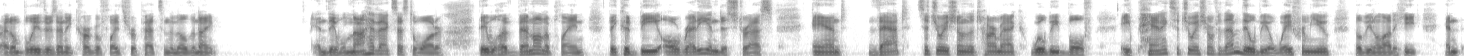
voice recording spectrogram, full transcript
I don't believe there's any cargo flights for pets in the middle of the night and they will not have access to water. They will have been on a plane. They could be already in distress, and that situation on the tarmac will be both a panic situation for them. They will be away from you. They'll be in a lot of heat. And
